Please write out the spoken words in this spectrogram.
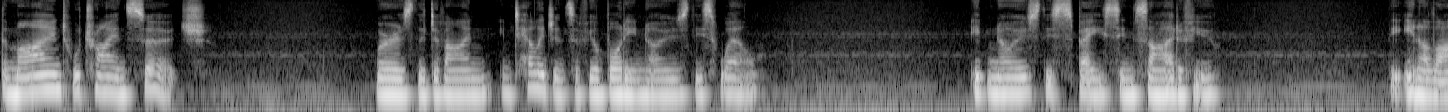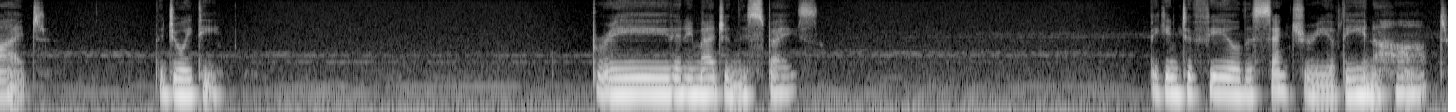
The mind will try and search, whereas the divine intelligence of your body knows this well. It knows this space inside of you, the inner light, the Jyoti. Breathe and imagine this space. Begin to feel the sanctuary of the inner heart,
